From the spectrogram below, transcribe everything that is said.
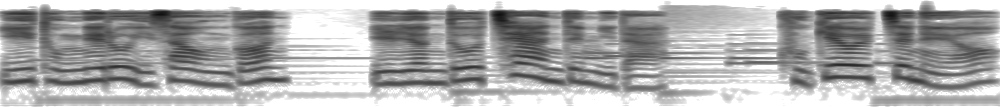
이 동네로 이사 온 건 1년도 채 안 됩니다. 9개월째네요.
